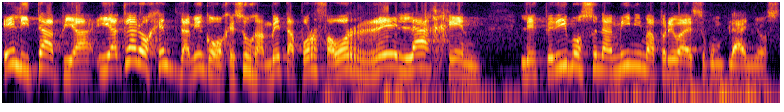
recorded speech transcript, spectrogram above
Eli Tapia. Y aclaro a gente también como Jesús Gambetta, por favor, relajen. Les pedimos una mínima prueba de su cumpleaños.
